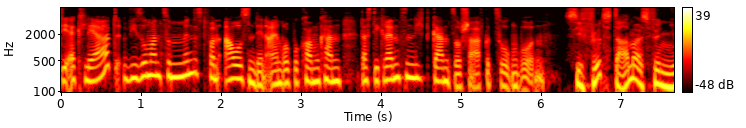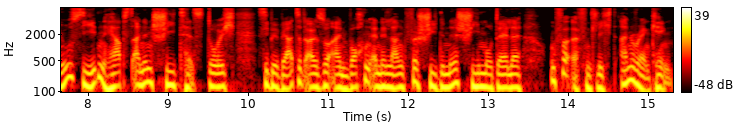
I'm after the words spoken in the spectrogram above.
die erklärt, wieso man zumindest von außen den Eindruck bekommen kann, dass die Grenzen nicht ganz so scharf gezogen wurden. Sie führt damals für News jeden Herbst einen Skitest durch. Sie bewertet also ein Wochenende lang verschiedene Skimodelle und veröffentlicht ein Ranking.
